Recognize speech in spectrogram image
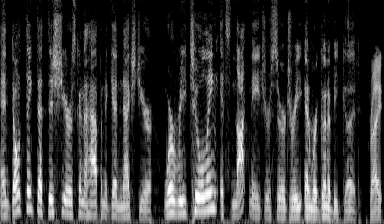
And don't think that this year is going to happen again next year. We're retooling. It's not major surgery, and we're going to be good. right.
